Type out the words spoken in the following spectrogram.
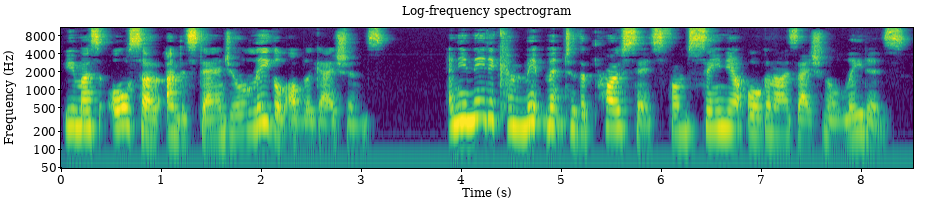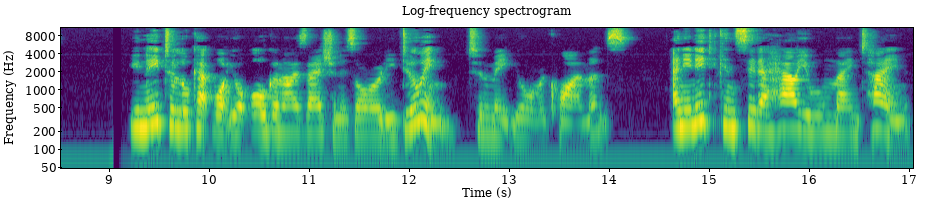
You must also understand your legal obligations. And you need a commitment to the process from senior organisational leaders you need to look at what your organization is already doing to meet your requirements. And you need to consider how you will maintain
